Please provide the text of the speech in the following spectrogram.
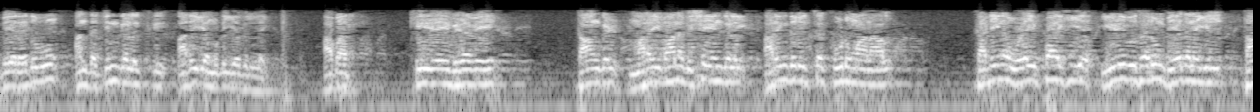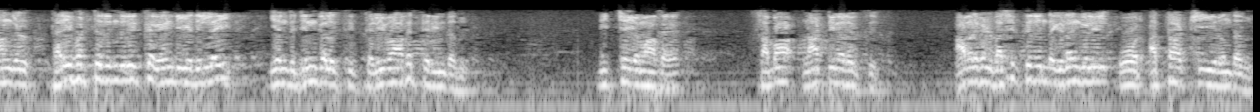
வேறெதுவும் அந்த ஜின்களுக்கு அறிய முடியவில்லை. அவர் கீழே விழவே தாங்கள் மறைவான விஷயங்களை அறிந்திருக்க கூடுமானால் கடின உழைப்பாகிய இழிவு தரும் வேதனையில் தாங்கள் தரிபட்டிருந்திருக்க வேண்டியதில்லை என்று ஜின்களுக்கு தெளிவாக தெரிந்தது. நிச்சயமாக சபா நாட்டினருக்கு அவர்கள் வசித்திருந்த இடங்களில் ஓர் அத்தாட்சி இருந்தது.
